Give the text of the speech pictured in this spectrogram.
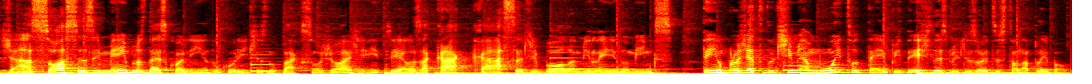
Já as sócias e membros da escolinha do Corinthians no Parque São Jorge, entre elas a cracaça de bola Milene Domingues, têm um projeto do time há muito tempo e desde 2018 estão na Playball.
